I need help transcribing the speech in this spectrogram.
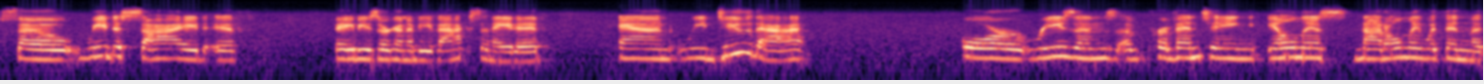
So we decide if babies are going to be vaccinated, and we do that for reasons of preventing illness not only within the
